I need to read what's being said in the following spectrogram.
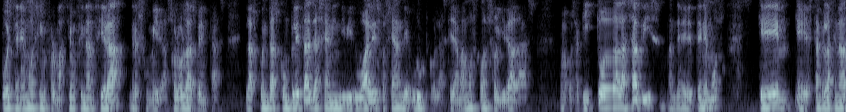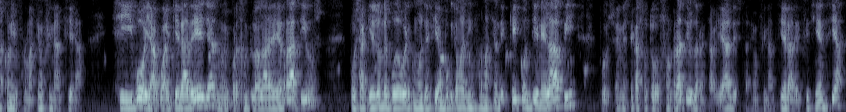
pues tenemos información financiera resumida, solo las ventas. Las cuentas completas, ya sean individuales o sean de grupo, las que llamamos consolidadas. Bueno, pues aquí todas las APIs tenemos que eh, están relacionadas con información financiera. Si voy a cualquiera de ellas, voy por ejemplo a la de ratios, pues aquí es donde puedo ver, como os decía, un poquito más de información de qué contiene la API, pues en este caso todos son ratios de rentabilidad, de situación financiera, de eficiencia,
